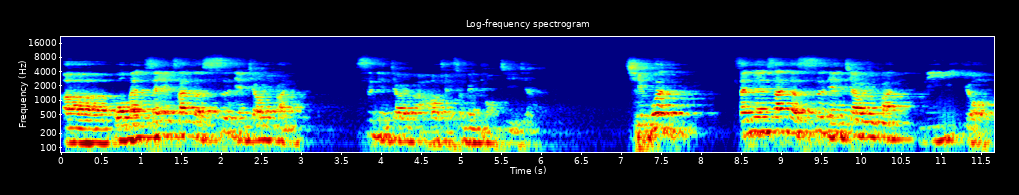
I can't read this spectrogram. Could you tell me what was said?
呃，我们神元山的四年教育班，四年教育班候选顺便统计一下，请问神元山的四年教育班，你有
